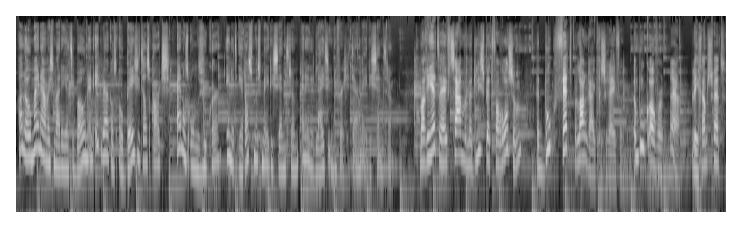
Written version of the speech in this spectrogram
Hallo, mijn naam is Mariette Boon en ik werk als obesitasarts en als onderzoeker in het Erasmus Medisch Centrum en in het Leids Universitair Medisch Centrum. Mariette heeft samen met Lisbeth van Rossum het boek Vet Belangrijk geschreven. Een boek over, nou ja, lichaamsvet.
